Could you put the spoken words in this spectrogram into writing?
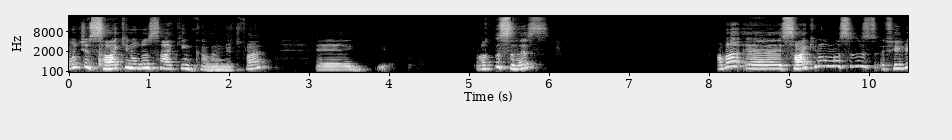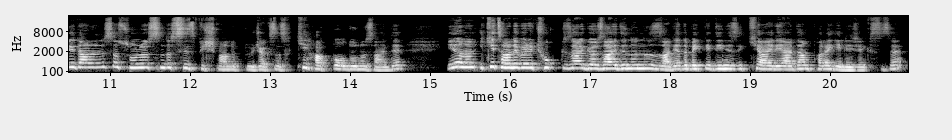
Onun için sakin olun, sakin kalın lütfen. Ee, haklısınız. Ama e, sakin olmasınız, fevri davranırsanız sonrasında siz pişmanlık duyacaksınız ki haklı olduğunuz halde. İnanın iki tane böyle çok güzel göz aydınınız var ya da beklediğiniz iki ayrı yerden para gelecek size.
